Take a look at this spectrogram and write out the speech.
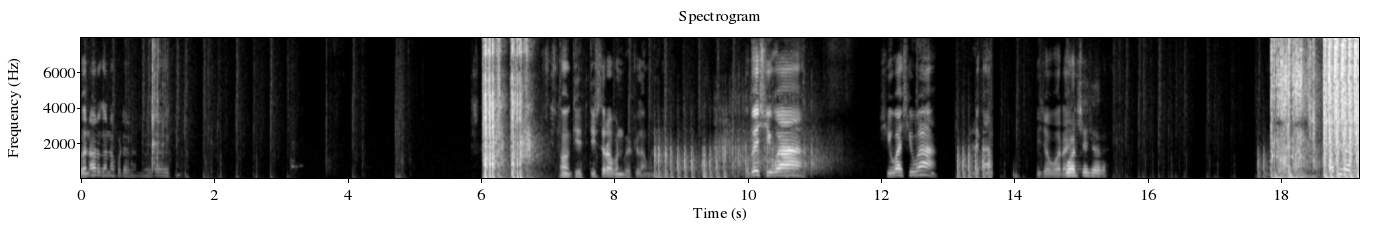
गनावर गना पडेल हा घे तिसरा पण भेटला म्हणजे अबे शिवा! शिवा शिवा! आपले काय आहे वरच्या अभी अभी.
